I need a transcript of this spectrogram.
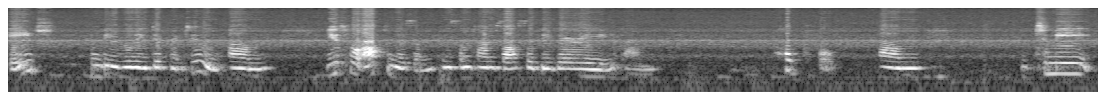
Age can be really different too. Um, youthful optimism can sometimes also be very um, hopeful. Um, to me,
